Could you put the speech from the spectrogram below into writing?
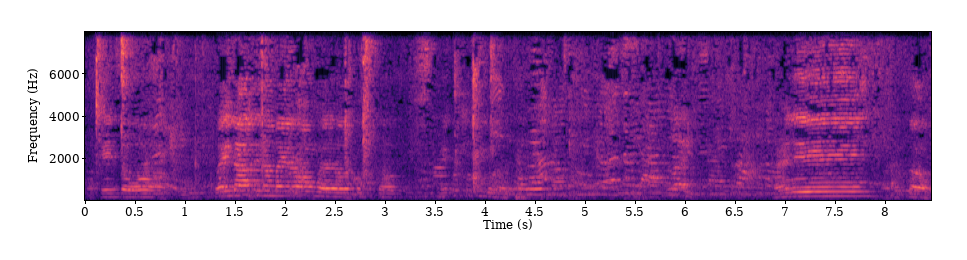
Okay, so, try natin na mayroong uh, tuktok. May tuktok ko na. Ready? Tuktok.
